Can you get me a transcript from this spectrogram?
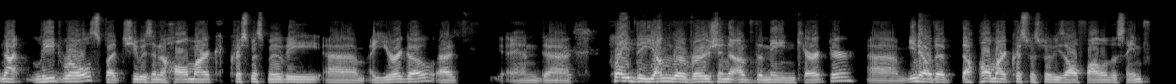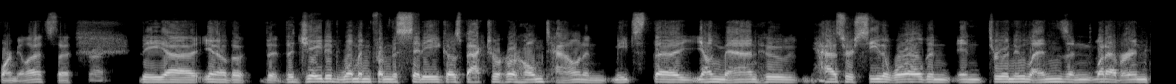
not lead roles, but she was in a Hallmark Christmas movie um, a year ago, and uh, played the younger version of the main character. Um, you know, the the Hallmark Christmas movies all follow the same formula. It's the right. the uh, you know the, the the jaded woman from the city goes back to her hometown and meets the young man who has her see the world in in through a new lens and whatever. And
